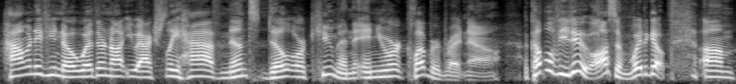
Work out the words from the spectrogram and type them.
how many of you know whether or not you actually have mint, dill, or cumin in your cupboard right now? A couple of you do. Awesome. Way to go. Um,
